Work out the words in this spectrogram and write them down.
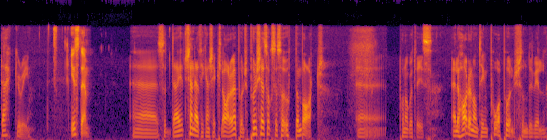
Daiquiri. Just det. Så där känner jag att vi kanske är klara med punch. Punch känns också så uppenbart eh, på något vis. Eller har du någonting på punch som du vill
